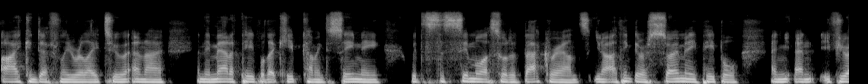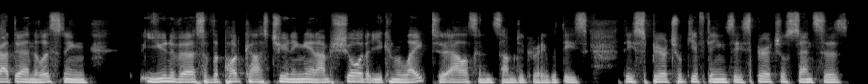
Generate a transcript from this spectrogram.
I can definitely relate to, and I and the amount of people that keep coming to see me with similar sort of backgrounds. You know, I think there are so many people, and and if you're out there and they're listening, universe of the podcast tuning in, I'm sure that you can relate to Allison in some degree with these these spiritual giftings, these spiritual senses,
